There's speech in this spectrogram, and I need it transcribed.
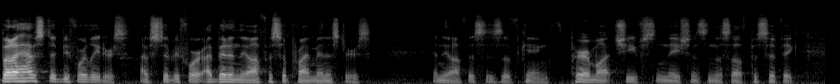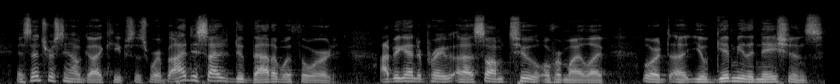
but I have stood before leaders. I've stood before, I've been in the office of prime ministers. And the offices of king, paramount chiefs and nations in the South Pacific. It's interesting how God keeps His word. But I decided to do battle with the word. I began to pray uh, Psalm 2 over my life. Lord, uh, you'll give me the nations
